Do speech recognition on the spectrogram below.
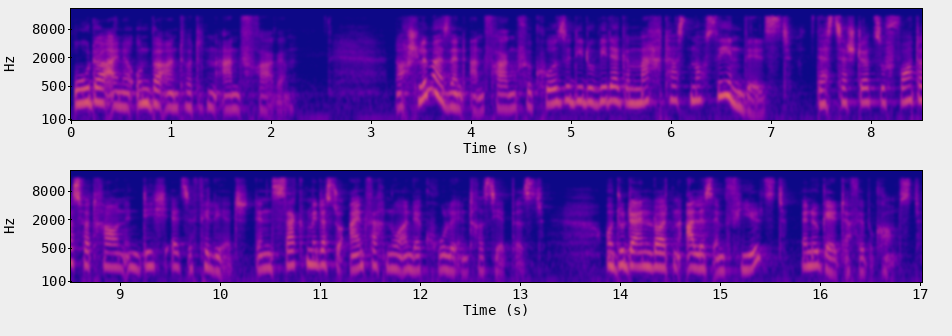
oder einer unbeantworteten Anfrage. Noch schlimmer sind Anfragen für Kurse, die du weder gemacht hast noch sehen willst. Das zerstört sofort das Vertrauen in dich als Affiliate, denn es sagt mir, dass du einfach nur an der Kohle interessiert bist und du deinen Leuten alles empfiehlst, wenn du Geld dafür bekommst.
